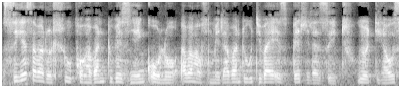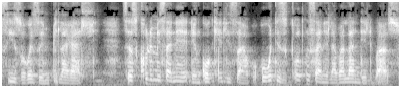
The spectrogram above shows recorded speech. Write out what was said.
sike saba lohlupho ngabantu bezinye inkolo abangavumeli abantu ukuthi baye ezibhedlela zethu kuyodinga usizo kwezempilakahle. Sesikhulumisane lenkokheli zabo ukuthi zixoxisane labalandeli bazo.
